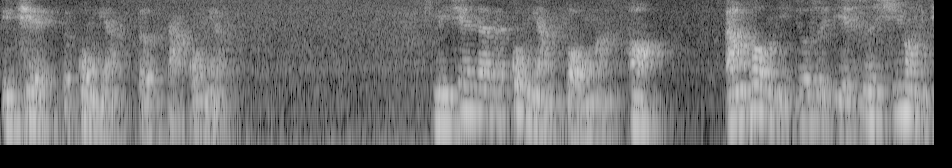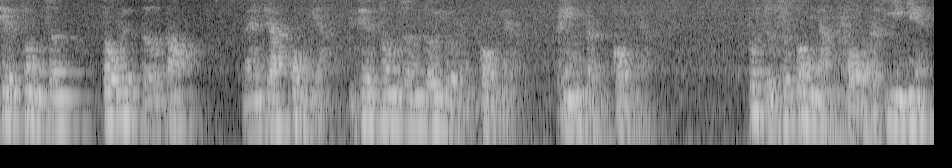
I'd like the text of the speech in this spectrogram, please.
一切的供养，得大供养。你现在在供养佛嘛，哈，然后你就是也是希望一切众生都会得到人家供养，一切众生都有人供养，平等供养，不只是供养佛的意念，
